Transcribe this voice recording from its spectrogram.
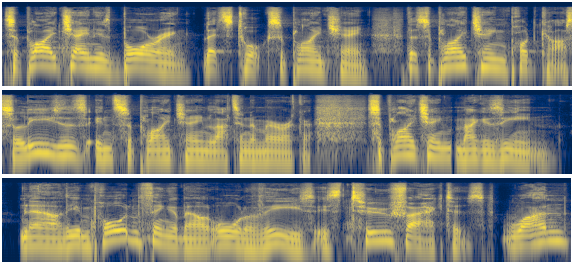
Supply chain is boring. Let's talk supply chain. The Supply Chain Podcast, leaders in supply chain Latin America. Supply Chain Magazine, magazine now, the important thing about all of these is two factors. One,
